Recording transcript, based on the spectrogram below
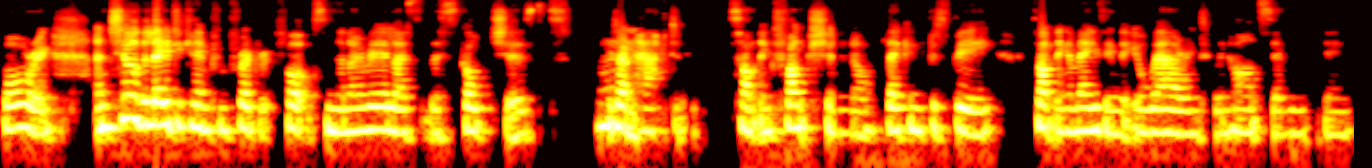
boring. Until the lady came from Frederick Fox, and then I realised that they're sculptures. Mm. They don't have to be something functional. They can just be something amazing that you're wearing to enhance everything.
